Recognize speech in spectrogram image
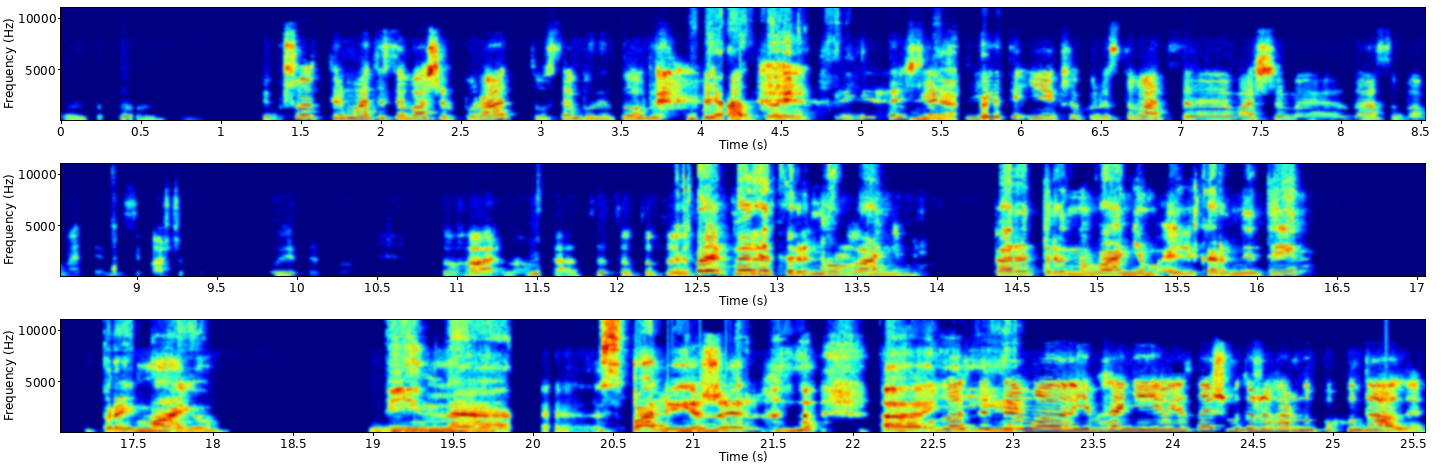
Тобто Якщо триматися ваших порад, то все буде добре. Дякую. Ще Дякую. і якщо користуватися вашими засобами, тим всіма, що будете, то, то гарно. Так. Це, то, то, Тепер ефект перед тренуванням, перед тренуванням L-карнитин приймаю. Він е, спалює жир. е, Власне, і- тема Євгенія, я знаю, що ви дуже гарно похудали.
